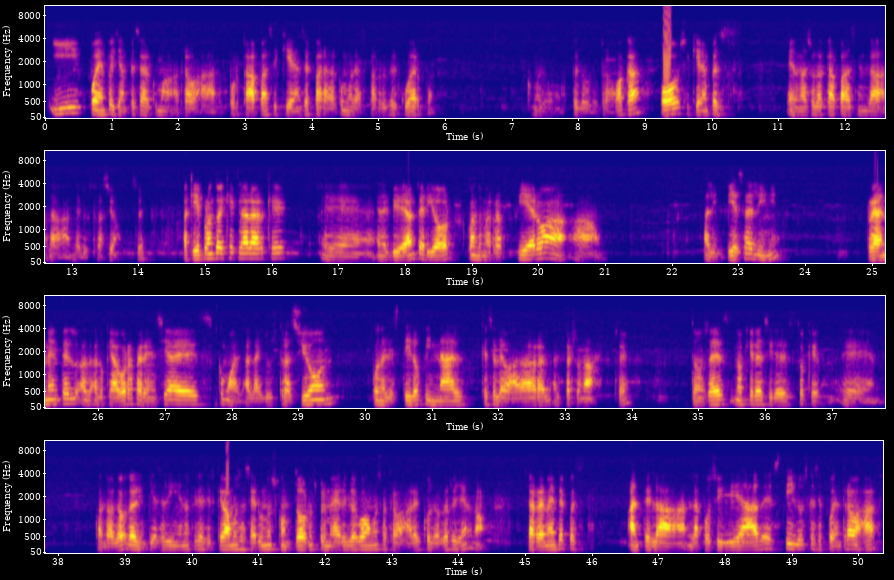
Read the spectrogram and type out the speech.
y pueden pues ya empezar como a, trabajar por capas si quieren separar como las partes del cuerpo como lo, pues lo, trabajo acá o si quieren pues en una sola capa hacen la, la, ilustración aquí de pronto hay que aclarar que eh, en el video anterior, cuando me refiero a, a, limpieza de línea, realmente a, lo que hago referencia es como a, la ilustración con el estilo final que se le va a dar al, personaje. Entonces, no quiere decir esto que eh, cuando hablo de limpieza de línea, no quiere decir que vamos a hacer unos contornos primero y luego vamos a trabajar el color de relleno, no. O sea, realmente, pues ante la, posibilidad de estilos que se pueden trabajar.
